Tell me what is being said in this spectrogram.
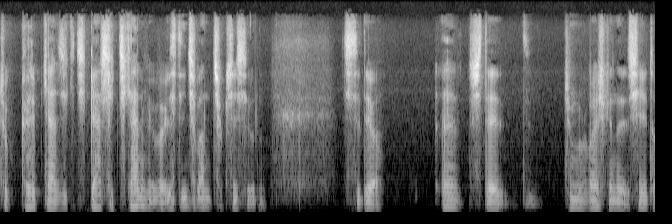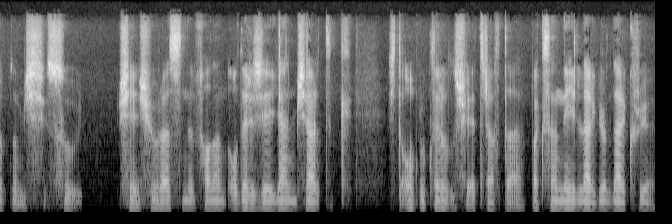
Çok garip gelecek, hiç gerçekçi gelmiyor böyle deyince ben de çok şaşırdım. İşte diyor, e, işte Cumhurbaşkanı şeyi toplamış, su şey şurasını falan o dereceye gelmiş artık. İşte obruklar oluşuyor etrafta. Baksana nehirler, göller kuruyor.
